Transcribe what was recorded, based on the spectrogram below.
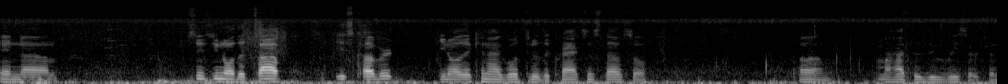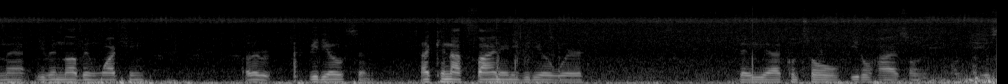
And um, since you know the top is covered, you know they cannot go through the cracks and stuff. So um, I'm gonna have to do research on that, even though I've been watching other videos and I cannot find any video where they uh, control beetle hives on, on this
